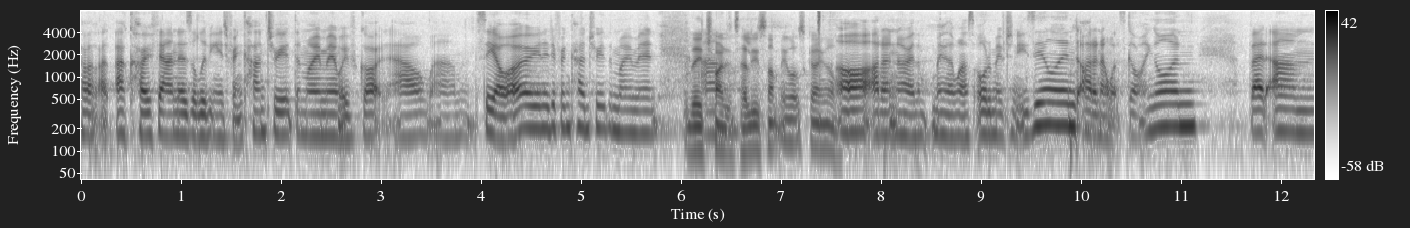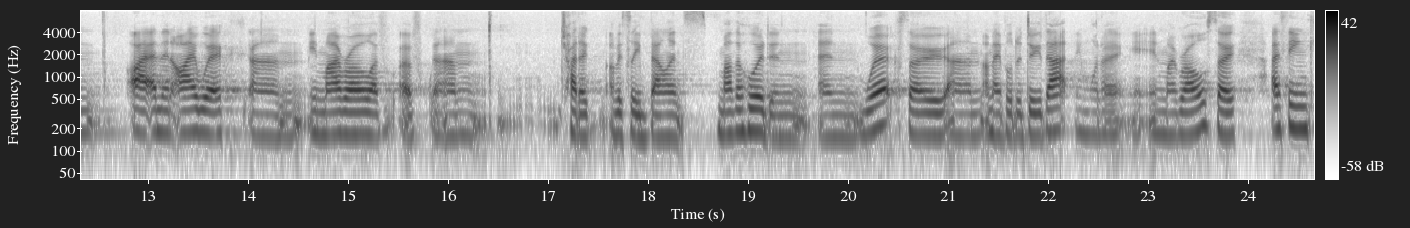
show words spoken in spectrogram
our co-founders are living in a different country at the moment. We've got our um, COO in a different country at the moment. Are they trying um, to tell you something? What's going on? Oh, I don't know. Maybe they want us all to move to New Zealand. I don't know what's going on. But um, I, and then I work um, in my role. I've, I've um, tried to obviously balance motherhood and, and work, so um, I'm able to do that in what I, in my role. So I think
